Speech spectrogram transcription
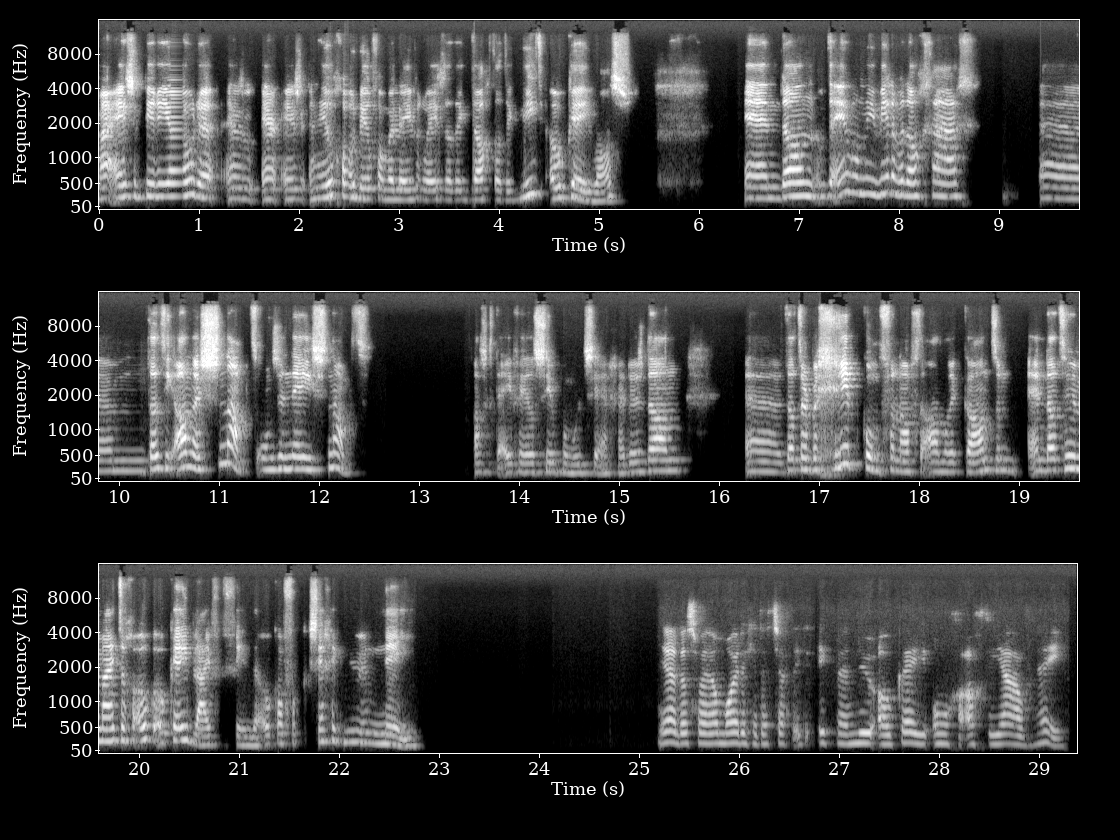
Maar er is een periode, er, is een heel groot deel van mijn leven geweest dat ik dacht dat ik niet oké was. En dan op de een of andere manier willen we dan graag um, dat die ander snapt, onze nee snapt. Als ik het even heel simpel moet zeggen. Dus dan uh, dat er begrip komt vanaf de andere kant. En, dat hun mij toch ook oké blijven vinden. Ook al zeg ik nu een nee. Ja, dat is wel heel mooi dat je dat zegt. Ik, ik ben nu oké, ongeacht ja of nee.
